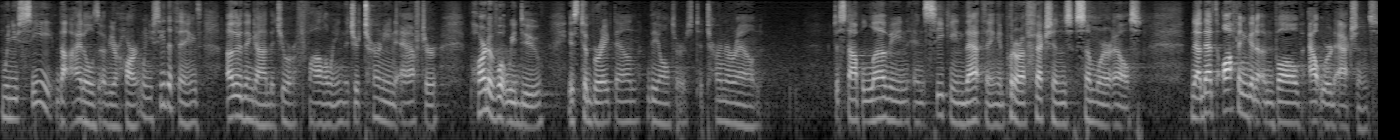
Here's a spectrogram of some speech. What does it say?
When you see the idols of your heart, when you see the things other than God that you are following, that you're turning after, part of what we do is to break down the altars, to turn around, to stop loving and seeking that thing and put our affections somewhere else. Now, that's often going to involve outward actions,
